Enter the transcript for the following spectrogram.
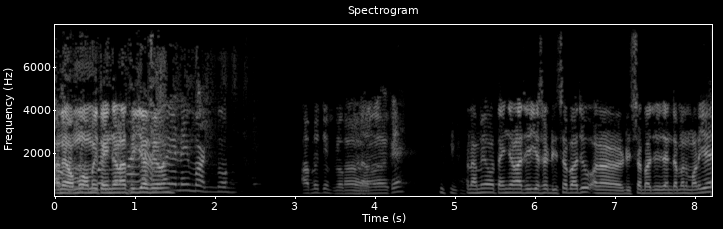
અને અમો અમે ત્રણ જણા થઈ ગયા છે હવે. આપણે જે બ્લોગ કે? અને અમે ત્રણ જણા જઈએ છીએ ડીસા બાજુ અને ડીસા બાજુ જઈને તમને મળીએ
